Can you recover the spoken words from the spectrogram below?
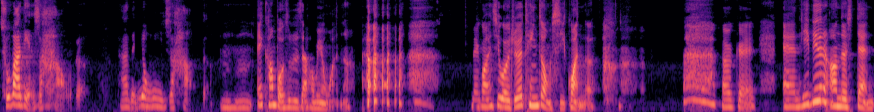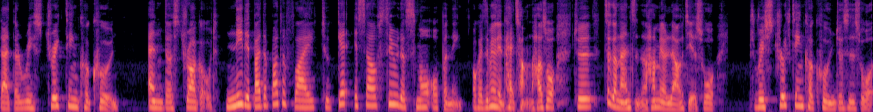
出发点是好的，他的用意是好的。嗯哼，哎，Combo 是不是在后面玩呢？ 没关系，我觉得听众习惯了。okay, and he didn't understand that the restricting cocoon and the struggled needed by the butterfly to get itself through the small opening. OK，这边有点太长了。他说，就是这个男子呢，他没有了解说 restricting cocoon 就是说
